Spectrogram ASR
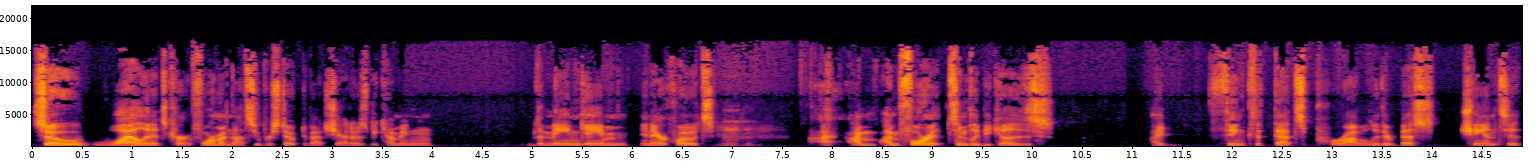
So while in its current form, I'm not super stoked about Shadows becoming the main game in air quotes. hmm I, I'm I'm for it simply because I think that that's probably their best chance at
